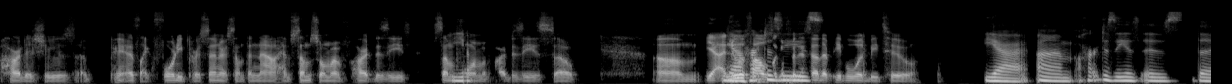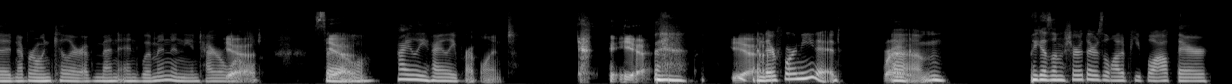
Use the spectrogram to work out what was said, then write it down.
heart issues. Apparently, It's like forty percent or something now have some form of heart disease, some Yep. form of heart disease. So, um, yeah, I Yeah, knew if I was looking for this, other people would be too. Yeah. Um, heart disease is the number one killer of men and women in the entire Yeah. world. So Yeah. highly, highly prevalent. yeah, Yeah. and therefore needed. right. Um, because I'm sure there's a lot of people out there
